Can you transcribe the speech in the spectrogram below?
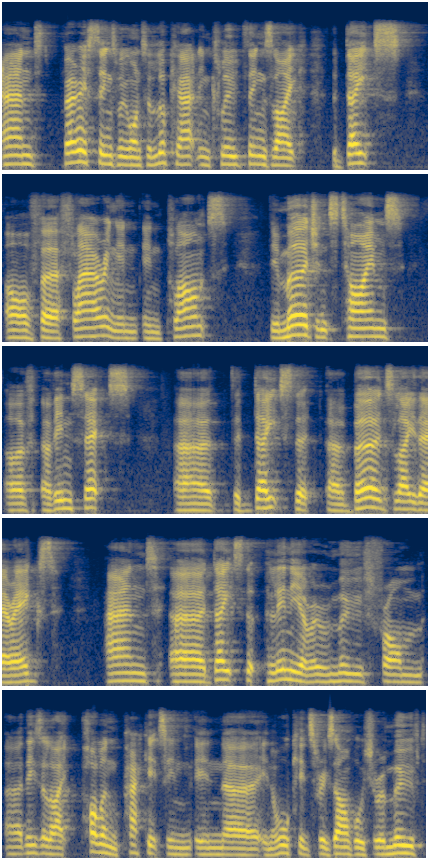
and various things we want to look at include things like the dates of uh, flowering in, in plants, the emergence times of, of insects, uh, the dates that uh, birds lay their eggs, and uh, dates that pollinia are removed from, uh, these are like pollen packets in, in, uh, in orchids, for example, which are removed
